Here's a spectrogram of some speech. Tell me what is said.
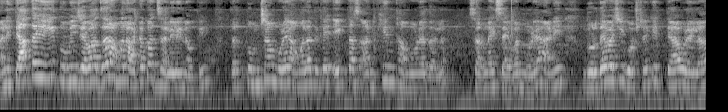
आणि त्यातही तुम्ही जेव्हा जर आम्हाला अटकच झालेली नव्हती तर तुमच्यामुळे आम्हाला तिथे एक तास आणखीन थांबवण्यात आलं सरनाईक साहेबांमुळे. आणि दुर्दैवाची गोष्ट आहे की त्यावेळेला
